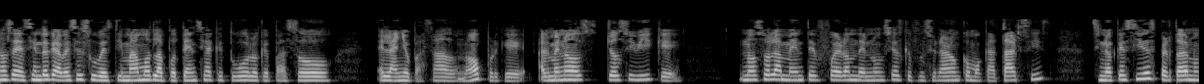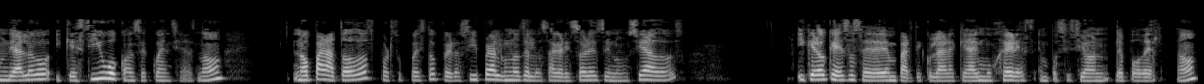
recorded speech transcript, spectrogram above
no sé, siento que a veces subestimamos la potencia que tuvo lo que pasó el año pasado, ¿no? Porque al menos yo sí vi que no solamente fueron denuncias que funcionaron como catarsis, sino que sí despertaron un diálogo y que sí hubo consecuencias, ¿no? No para todos, por supuesto, pero sí para algunos de los agresores denunciados. Y creo que eso se debe en particular a que hay mujeres en posición de poder, ¿no?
